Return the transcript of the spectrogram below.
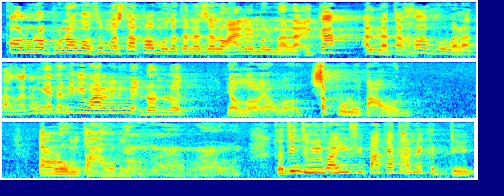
Qalu rabbuna Allah tsumma istaqamu tatanazzalu alaihimul malaika alla takhafu wa la tahzanu. Ngeten wali nek download. Ya Allah ya Allah. 10 tahun telung tahun ya jadi duwe wifi paketannya gede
